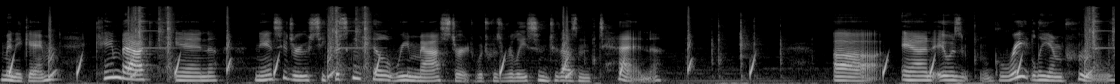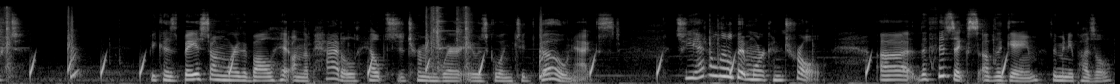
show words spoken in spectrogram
mini game came back in Nancy Drew Secrets Can Kill Remastered, which was released in 2010. Uh, and it was greatly improved because based on where the ball hit on the paddle helped determine where it was going to go next. So you had a little bit more control. Uh, the physics of the game, the mini puzzle,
